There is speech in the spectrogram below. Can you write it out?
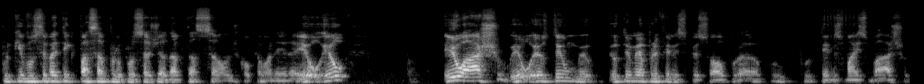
porque você vai ter que passar pelo processo de adaptação de qualquer maneira. Eu, eu, eu acho, eu, eu, tenho, eu tenho minha preferência pessoal para o tênis mais baixo.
